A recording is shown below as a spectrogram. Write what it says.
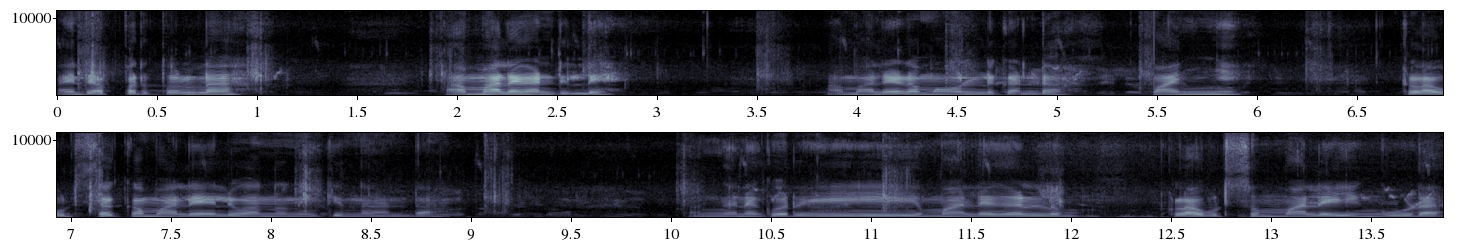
അതിന്റെ അപ്പുറത്തുള്ള ആ മല കണ്ടില്ലേ? ആ മലയുടെ മുകളിൽ കണ്ട? മഞ്ഞ്. ക്ലൗഡ്സൊക്കെ മലയിൽ വന്ന് നിൽക്കുന്ന കണ്ട അങ്ങനെ കുറേ മലകളിലും ക്ലൗഡ്സും മലയും കൂടെ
